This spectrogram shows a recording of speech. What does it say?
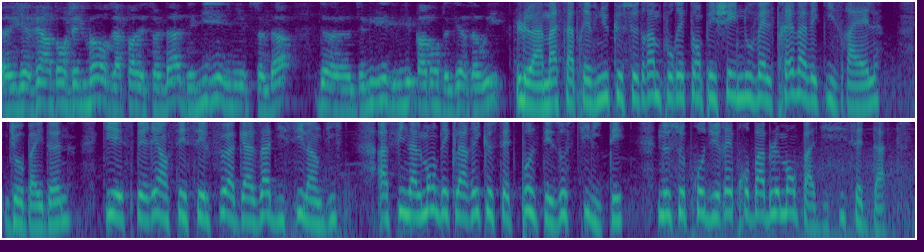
il y avait un danger de mort de la part des soldats, des milliers et des milliers de soldats, de, milliers et des milliers pardon, de Gazaouis. Le Hamas a prévenu que ce drame pourrait empêcher une nouvelle trêve avec Israël. Joe Biden, qui espérait un cessez-le-feu à Gaza d'ici lundi, a finalement déclaré que cette pause des hostilités ne se produirait probablement pas d'ici cette date.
